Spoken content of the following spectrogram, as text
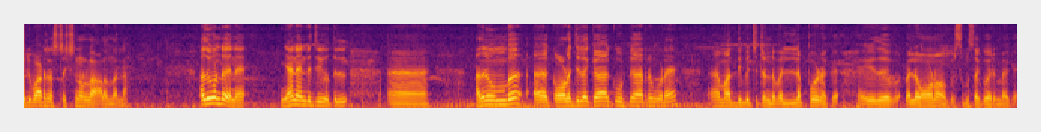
ഒരുപാട് റെസ്ട്രിക്ഷൻ ഉള്ള ആളൊന്നുമല്ല. അതുകൊണ്ട് തന്നെ ഞാൻ എന്റെ ജീവിതത്തിൽ അതിനു മുമ്പ് കോളേജിലൊക്കെ കൂട്ടുകാരുടെ കൂടെ മദ്യപിച്ചിട്ടുണ്ട് വല്ലപ്പോഴൊക്കെ. ഇത് വല്ല ഓണോ ക്രിസ്മസ് ഒക്കെ വരുമ്പോഴൊക്കെ.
